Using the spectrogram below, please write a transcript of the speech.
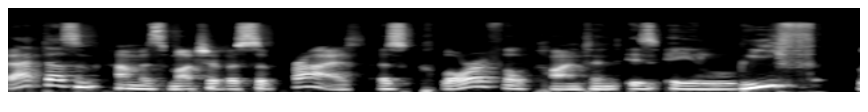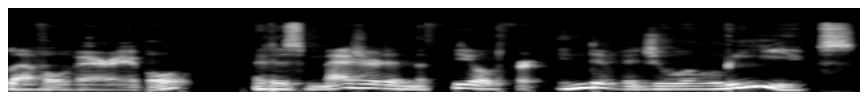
that doesn't come as much of a surprise, as chlorophyll content is a leaf level variable that is measured in the field for individual leaves.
